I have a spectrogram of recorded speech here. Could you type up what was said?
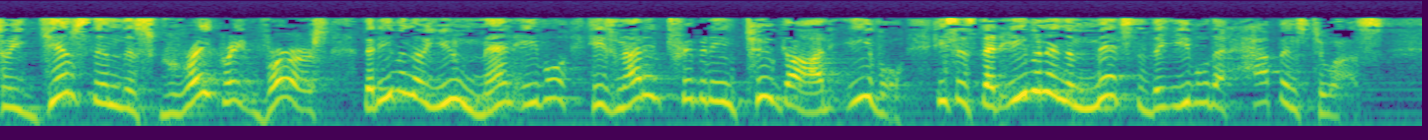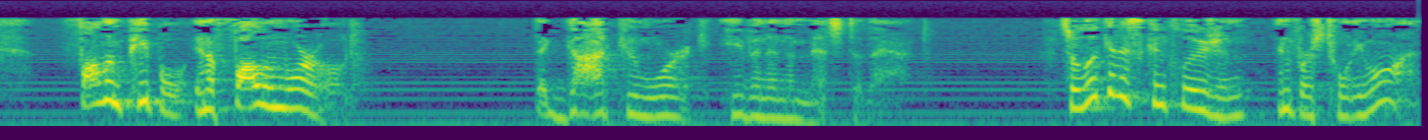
So he gives them this great, great verse that even though you meant evil, he's not attributing to God evil. He says that even in the midst of the evil that happens to us, fallen people in a fallen world, that God can work even in the midst of that. So look at his conclusion in verse 21.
